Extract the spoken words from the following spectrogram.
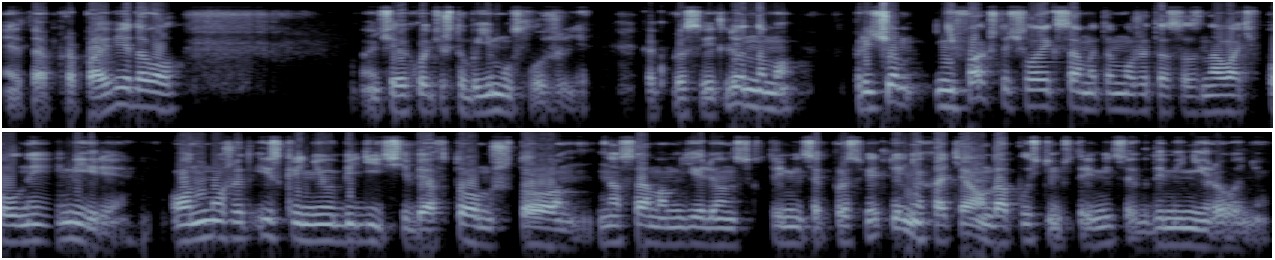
это проповедовал. Человек хочет, чтобы ему служили, как просветленному. Причем не факт, что человек сам это может осознавать в полной мере. Он может искренне убедить себя в том, что на самом деле он стремится к просветлению, хотя он, допустим, стремится к доминированию.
